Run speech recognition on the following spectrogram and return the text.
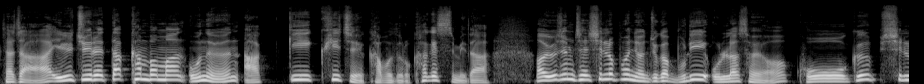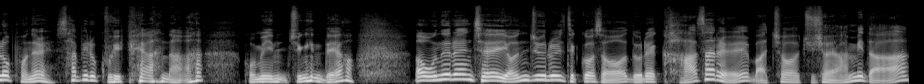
자 자, 일주일에 딱 한 번만 오는 악기 퀴즈 가보도록 하겠습니다. 아, 요즘 제 실로폰 연주가 물이 올라서요. 고급 실로폰을 사비로 구입해야 하나 고민 중인데요. 아, 오늘은 제 연주를 듣고서 노래 가사를 맞춰 주셔야 합니다.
